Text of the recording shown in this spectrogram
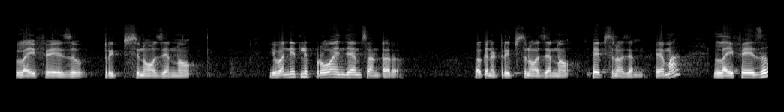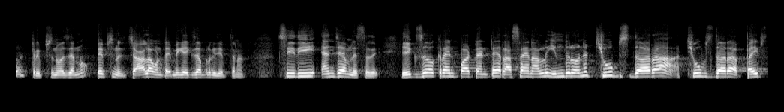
లైఫ్ ఏజ్ ట్రిప్సినోజెన్ ఇవన్నిటి ప్రో ఎంజైమ్స్ అంటారు. ఓకేనా? Trypsinogen pepsinogen. ఏమా? లైఫ్ ట్రిప్సినోజన్ ట్రిప్సినోజెన్ పెప్సినోజన్ చాలా ఉంటాయి. మీకు ఎగ్జాంపుల్గా చెప్తున్నాను. సో ఇది ఎంజైమ్లు ఇస్తుంది ఎగ్జోక్రైన్ పార్ట్ అంటే రసాయనాలు ఇందులోనే ట్యూబ్స్ ద్వారా ట్యూబ్స్ ద్వారా పైప్స్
